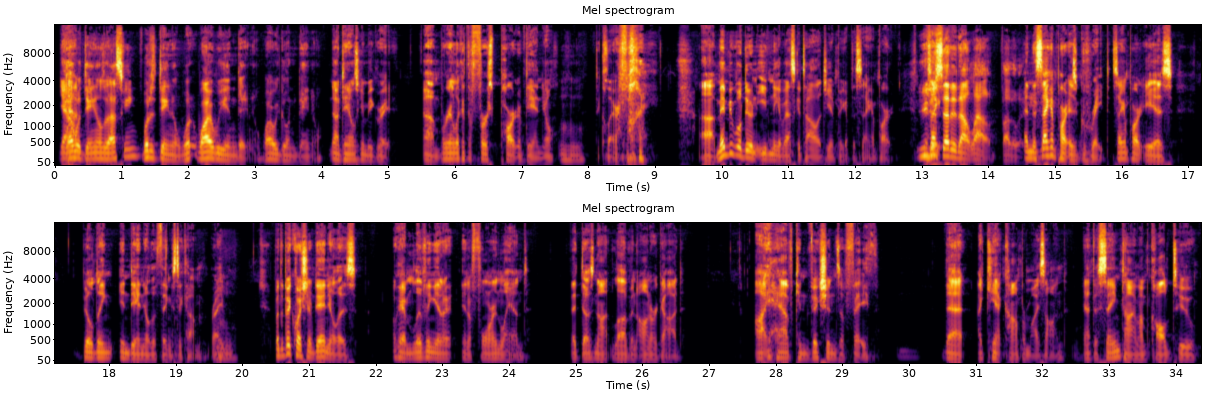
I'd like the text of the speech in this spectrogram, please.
Yeah. Is that what Daniel's asking? What is Daniel? What? Why are we in Daniel? Why are we going to Daniel? no, Daniel's going to be great. Um, we're going to look at the first part of Daniel to clarify. Uh, maybe we'll do an evening of eschatology and pick up the second part. You It's just like- said it out loud, by the way. And the second part is great. Second part is building in Daniel the things to come, right? But the big question of Daniel is, okay, I'm living in a in a foreign land that does not love and honor God. I have convictions of faith that I can't compromise on. And at the same time, I'm called to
